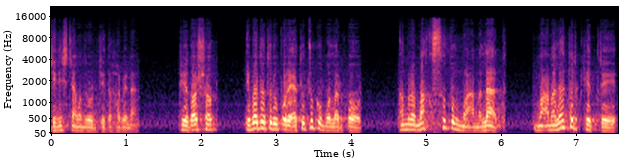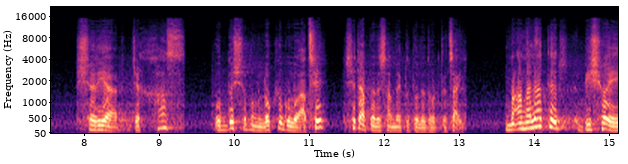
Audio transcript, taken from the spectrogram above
জিনিসটা আমাদের অর্জিত হবে না। প্রিয় দর্শক ইবাদতের উপরে এতটুকু বলার পর আমরা মাকসাদুল মামালাত মামালাতের ক্ষেত্রে শরিয়ার যে খাস উদ্দেশ্য এবং লক্ষ্যগুলো আছে, সেটা আপনাদের সামনে একটু তুলে ধরতে চাই। মামালাতের বিষয়ে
